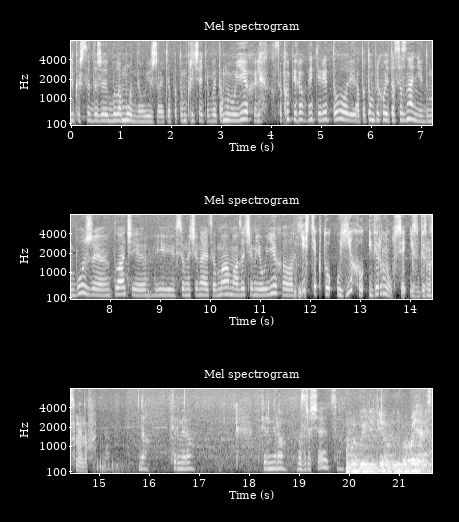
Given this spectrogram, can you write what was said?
Мне кажется, даже было модно уезжать, а потом кричать об этом мы уехали с оккупированной территории. А потом приходит осознание, и думаю, боже, плачь, и- все начинается. Мама, зачем я уехала? Есть те, кто уехал и вернулся из бизнесменов? Да, фермера. Фермера возвращаются. Вы были первые, не побоялись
